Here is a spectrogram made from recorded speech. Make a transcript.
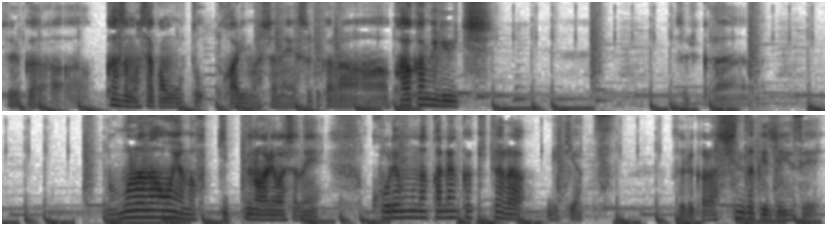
それから、カズマ坂本とかありましたね。それから、川上隆一。それから、野村直哉の復帰ってのありましたね。これもなかなか来たら激アツ。それから、新崎人生。え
